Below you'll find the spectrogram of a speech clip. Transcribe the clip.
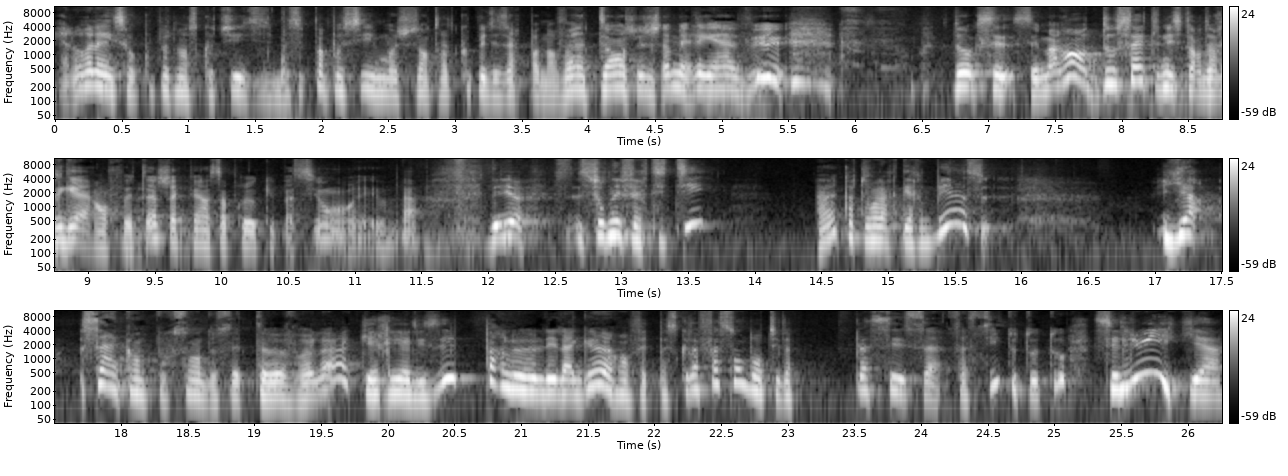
et alors là, ils sont complètement scotchés. Ils disent, mais c'est pas possible, moi je suis en train de couper des arbres pendant 20 ans, j'ai jamais rien vu. Donc c'est marrant, ça est une histoire de regard en fait, hein. chacun a sa préoccupation. Et voilà. D'ailleurs, sur Nefertiti, hein, quand on la regarde bien, il y a 50% de cette œuvre-là qui est réalisée par le, les lagueurs en fait, parce que la façon dont il a placé sa, scie tout autour, c'est lui qui a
